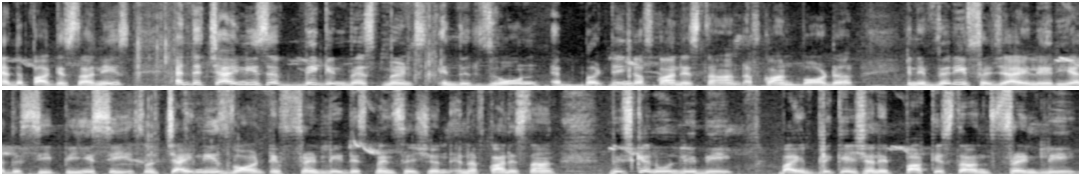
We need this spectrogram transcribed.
and the Pakistanis. And the Chinese have big investments in the zone abutting Afghanistan, Afghan border, in a very fragile area, the CPEC. So Chinese want a friendly dispensation in Afghanistan, which can only be by implication a Pakistan friendly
